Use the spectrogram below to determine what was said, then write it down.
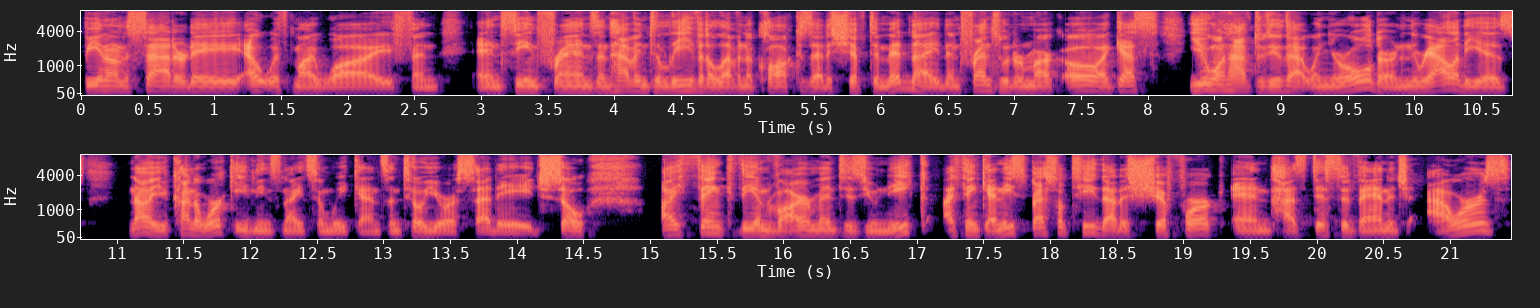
being on a Saturday out with my wife and, and seeing friends and having to leave at 11 o'clock because I had a shift at midnight. And friends would remark, Oh, I guess you won't have to do that when you're older. And the reality is, no, you kind of work evenings, nights, and weekends until you're a set age. So I think the environment is unique. I think any specialty that is shift work and has disadvantaged hours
